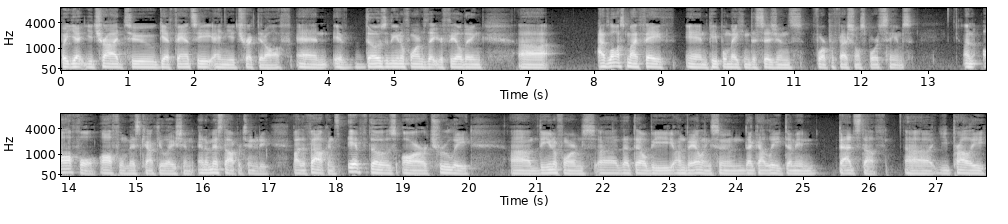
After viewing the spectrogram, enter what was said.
But yet you tried to get fancy and you tricked it off. And if those are the uniforms that you're fielding, uh, I've lost my faith in people making decisions for professional sports teams. An awful, awful miscalculation and a missed opportunity by the Falcons if those are truly um, the uniforms uh, that they'll be unveiling soon that got leaked. I mean, bad stuff. Uh, you probably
